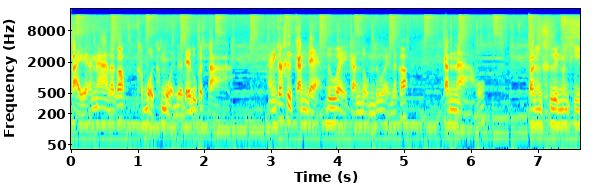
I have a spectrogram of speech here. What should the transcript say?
ใส่ไว้ข้างหน้า แล้วก็ขมวดขมวดเหลือได้ลูกตา อันนี้ก็คือกันแดดด้วยกันลมด้วย แล้วก็กันหนาวตอนกลางคืนบางที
